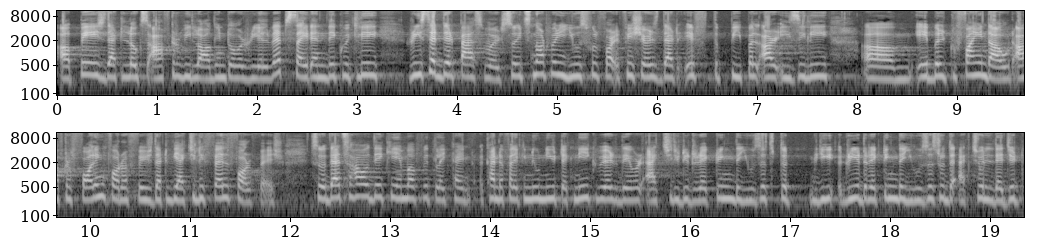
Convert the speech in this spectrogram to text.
a page that looks after we log into our real website and they quickly reset their password. So it's not very useful for phishers that if the people are easily um, able to find out after falling for a phish that we actually fell for a phish. So that's how they came up with like kind, kind of like a new new technique where they were actually redirecting the users to the, re redirecting the users to the actual legit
